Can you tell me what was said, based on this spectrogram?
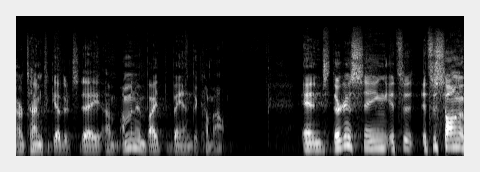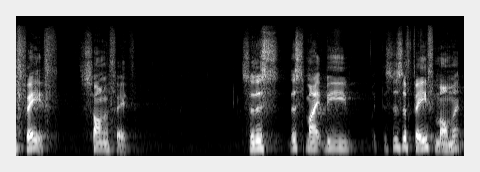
our time together today, um, I'm going to invite the band to come out. And they're going to sing, it's a, it's a song of faith. Song of faith. So this, this might be, like, this is a faith moment,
